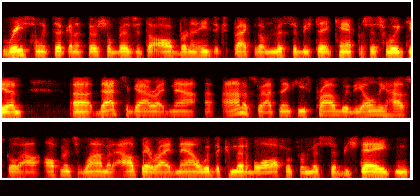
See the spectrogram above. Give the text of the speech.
Recently took an official visit to Auburn, and he's expected on Mississippi State campus this weekend. Uh, that's a guy right now. Honestly, I think he's probably the only high school offensive lineman out there right now with the committable offer from Mississippi State, and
